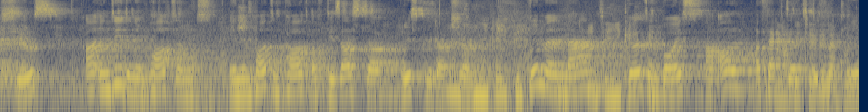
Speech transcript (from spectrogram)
issues are indeed an important, an important part of disaster risk reduction. Women, men, girls and boys are all affected differently.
